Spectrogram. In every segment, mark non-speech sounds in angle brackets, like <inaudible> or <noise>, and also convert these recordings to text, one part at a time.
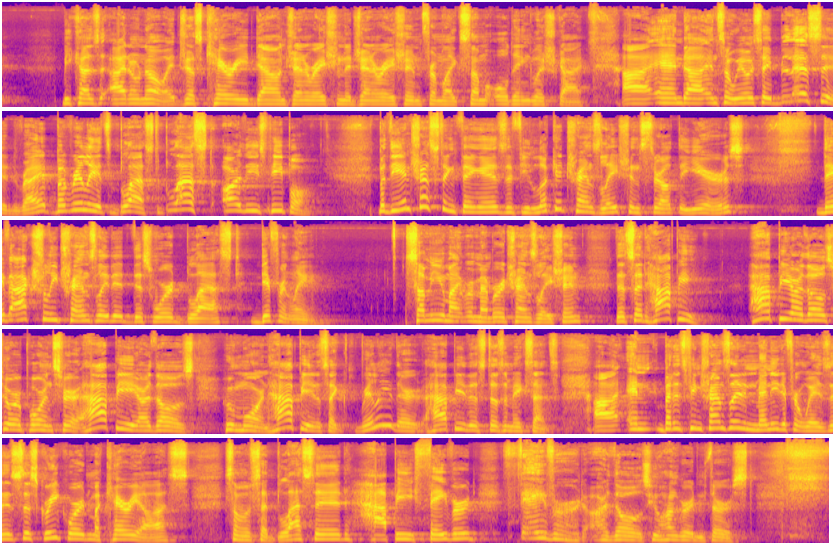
because I don't know, it just carried down generation to generation from like some old English guy. Uh, and, uh, and so we always say blessed, right? But really it's blessed. Blessed are these people. But the interesting thing is, if you look at translations throughout the years, they've actually translated this word blessed differently. Some of you might remember a translation that said happy. Happy are those who are poor in spirit. Happy are those who mourn. Happy. And it's like, really? They're happy? This doesn't make sense. Uh, and, but it's been translated in many different ways. And it's this Greek word, makarios. Some have said blessed, happy, favored. Favored are those who hunger and thirst.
